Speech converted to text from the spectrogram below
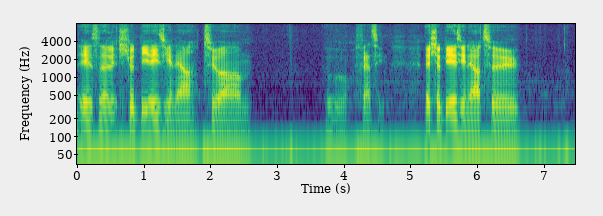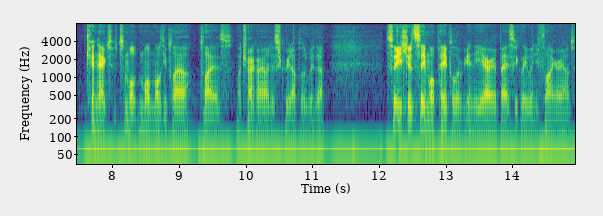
is that it should be easier now to um, ooh, fancy. It should be easier now to connect to more, more multiplayer players. My track I just screwed up a little bit there. So you should see more people in the area basically when you're flying around,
